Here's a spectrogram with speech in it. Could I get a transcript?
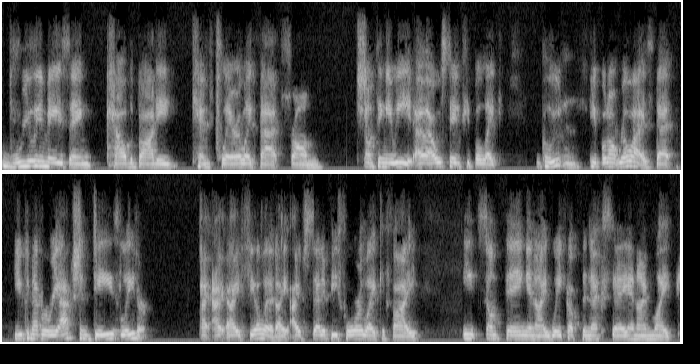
really amazing how the body can flare like that from something you eat. I always say to people like gluten. People don't realize that you can have a reaction days later. I, I, I feel it. I, I've said it before. Like if I eat something and I wake up the next day and I'm like,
